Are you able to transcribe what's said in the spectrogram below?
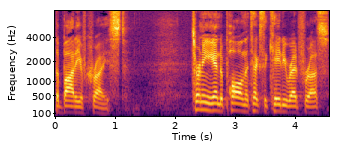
the body of Christ. Turning again to Paul in the text that Katie read for us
